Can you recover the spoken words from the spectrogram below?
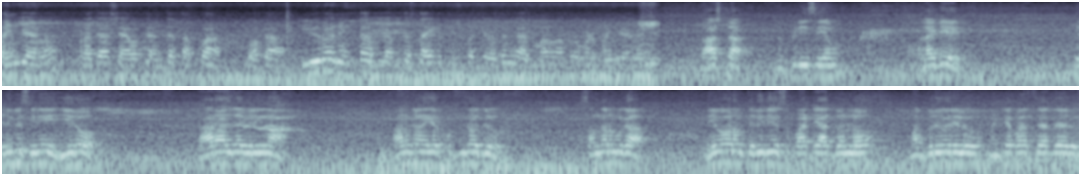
పనిచేయాలా? ప్రజాసేవకి అంతే తప్ప ఒక హీరోని ఇంకా పెద్ద స్థాయికి తీసుకొచ్చే విధంగా అభిమానులందరూ కూడా పనిచేయాలని రాష్ట్ర డిప్యూటీ సీఎం అలాగే తెలుగు సినీ హీరో రారాజుగా వెలిగిన పవన్ కళ్యాణ్ గారి పుట్టినరోజు సందర్భంగా భీమవరం తెలుగుదేశం పార్టీ ఆధ్వర్యంలో మా గురువర్యులు వెంకయ్య గారు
